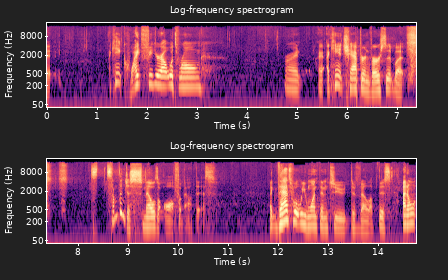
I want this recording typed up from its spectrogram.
I can't quite figure out what's wrong. Right? I, I can't chapter and verse it, but something just smells off about this. Like that's what we want them to develop. This I don't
